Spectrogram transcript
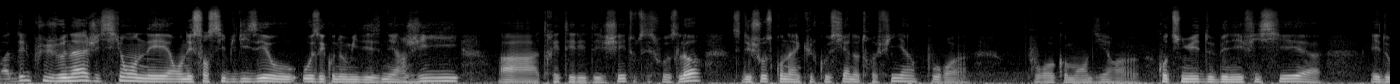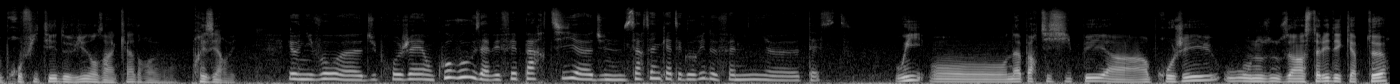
Bah, dès le plus jeune âge, ici, on est, on est sensibilisé aux, aux économies d'énergie, à traiter les déchets, toutes ces choses-là. C'est des choses qu'on inculque aussi à notre fille hein, pour, euh, pour euh, comment dire, euh, continuer de bénéficier et de profiter de vivre dans un cadre préservé. Et au niveau euh, du projet en cours, vous, vous avez fait partie euh, d'une certaine catégorie de familles euh, test? Oui, on a participé à un projet où on nous, a installé des capteurs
